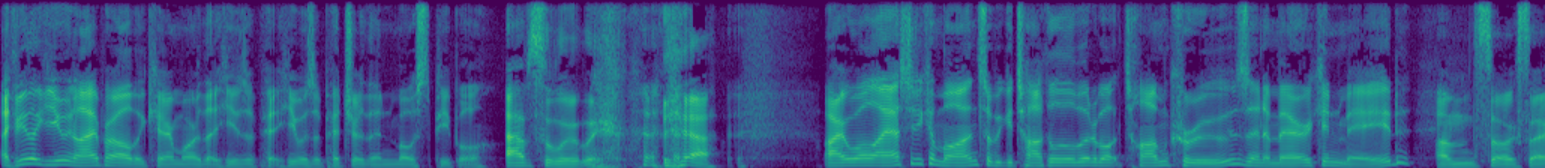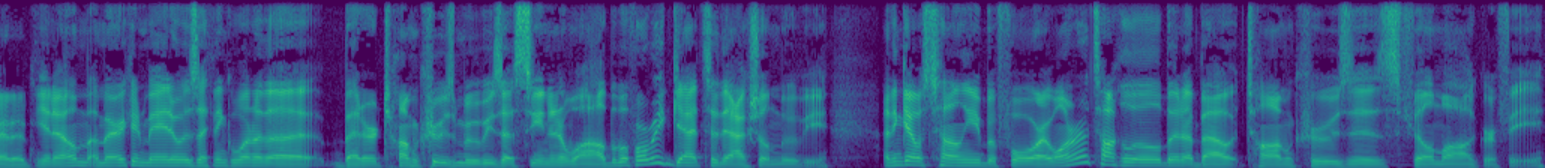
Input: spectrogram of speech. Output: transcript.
I feel like you and I probably care more that he's a he was a pitcher than most people. Absolutely. yeah. All right. Well, I asked you to come on so we could talk a little bit about Tom Cruise and American Made. I'm so excited. You know, American Made was, I think, one of the better Tom Cruise movies I've seen in a while. But before we get to the actual movie, I think I was telling you before, I wanted to talk a little bit about Tom Cruise's filmography.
